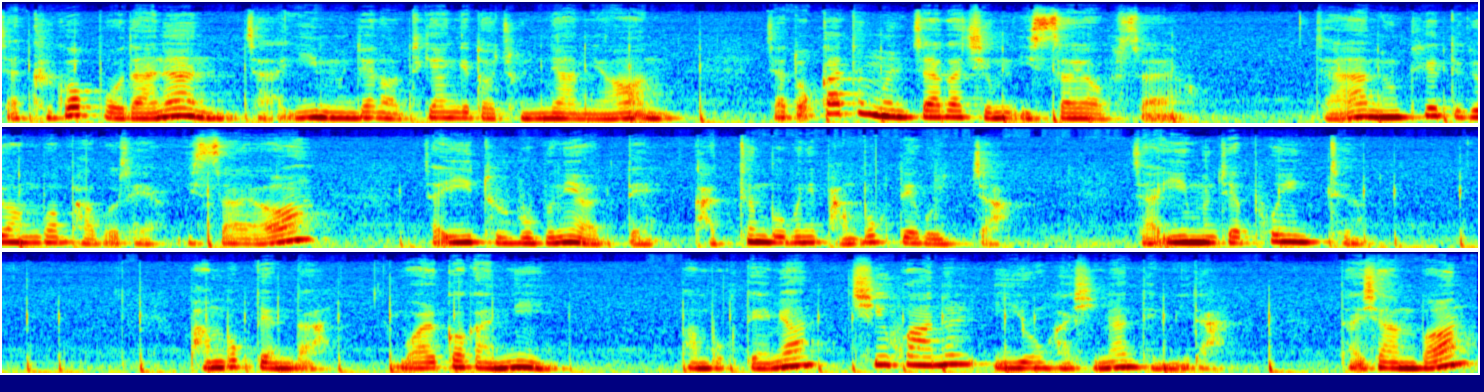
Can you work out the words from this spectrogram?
자, 그것보다는 자, 이 문제는 어떻게 한 게 더 좋냐면 자, 똑같은 문자가 지금 있어요, 없어요? 자, 눈 크게 뜨고 한번 봐 보세요. 있어요. 자, 이 두 부분이 어때? 같은 부분이 반복되고 있죠. 자, 이 문제 포인트. 반복된다. 뭐 할 것 같니? 반복되면 치환을 이용하시면 됩니다. 다시 한번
